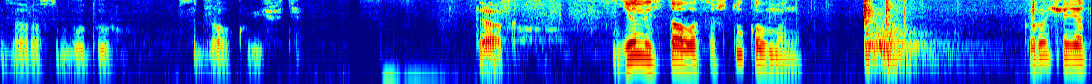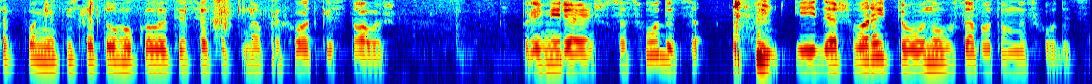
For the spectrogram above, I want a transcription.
Зараз буду саджалку вішати. Так. Єлі стала ця штука в мене. Коротше, я так зрозумів, після того, коли ти все це на прихватки ставиш, приміряєш, все сходиться, і йдеш варити, то воно все потім не сходиться.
